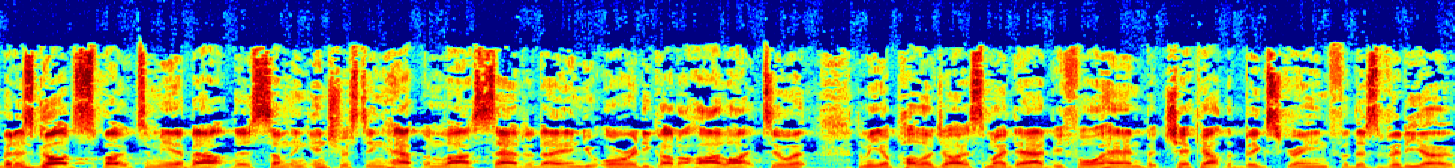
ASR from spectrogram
But as God spoke to me about this, something interesting happened last Saturday, and you already got a highlight to it. Let me apologize to my dad beforehand, but check out the big screen for this video.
